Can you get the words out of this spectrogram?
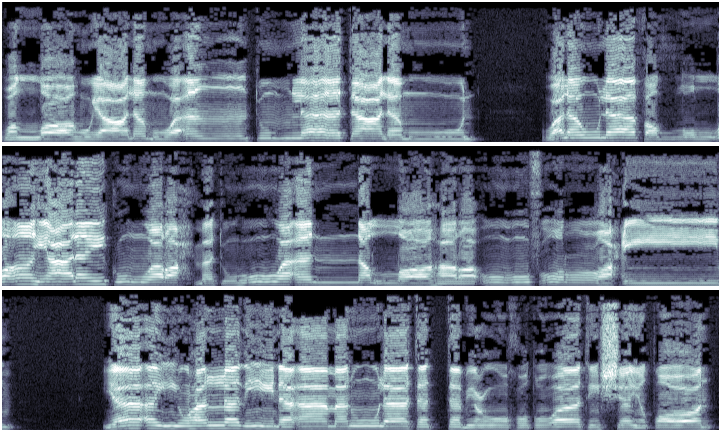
وَاللَّهُ يَعْلَمُ وَأَنتُمْ لَا تَعْلَمُونَ. وَلَوْلَا فَضْلُ اللَّهِ عَلَيْكُمْ وَرَحْمَتُهُ وَأَنَّ اللَّهَ رَءُوفٌ رَّحِيمٌ. يَا أَيُّهَا الَّذِينَ آمَنُوا لَا تَتَّبِعُوا خُطُوَاتِ الشَّيْطَانِ.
